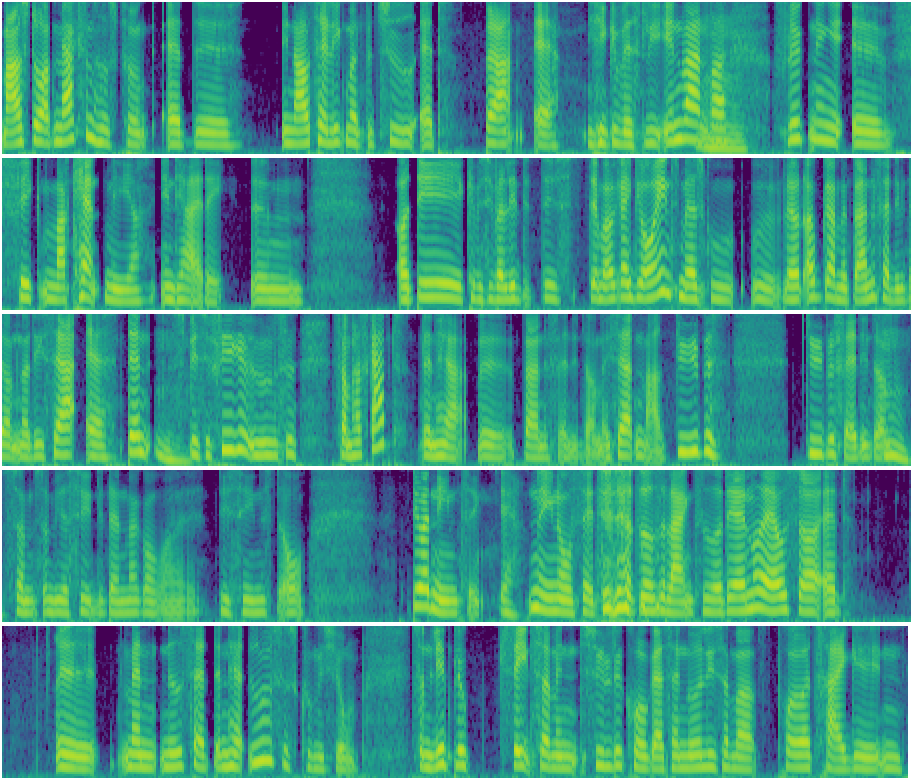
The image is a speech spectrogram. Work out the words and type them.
meget store opmærksomhedspunkt, at øh, en aftale ikke måtte betyde, at børn af ikke-vestlige indvandrere, mm. flygtninge, øh, fik markant mere, end de har i dag. Øhm, og det kan man sige var lidt, det stemmer ikke rigtig overens med at skulle øh, lave et opgør med børnefattigdom, når det især er den mm. specifikke ydelse, som har skabt den her øh, børnefattigdom, og især den meget dybe, dybe fattigdom, mm. som, som vi har set i Danmark over øh, de seneste år. Det var den ene ting. Ja. Den ene årsag til, at det har taget så lang tid. Og det andet er jo så, at øh, man nedsatte den her ydelseskommission, som lidt blev set som en syltekrukke, altså en måde ligesom at prøve at trække en,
